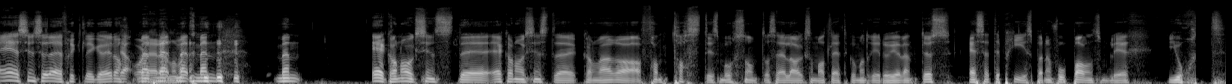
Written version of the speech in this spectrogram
Jeg syns jo det er fryktelig gøy, da. Ja, men, men, men, men jeg kan òg synes, synes det kan være fantastisk morsomt å se lag som Atletico Madrid og Juventus. Jeg setter pris på den fotballen som blir gjort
